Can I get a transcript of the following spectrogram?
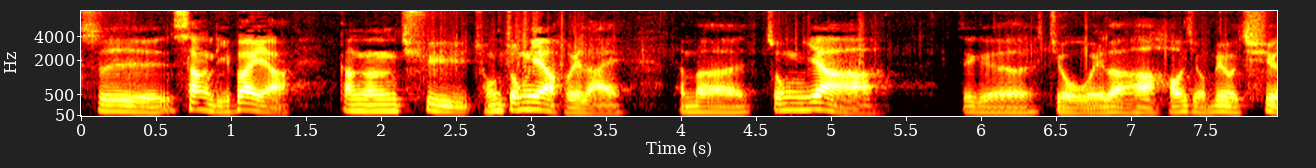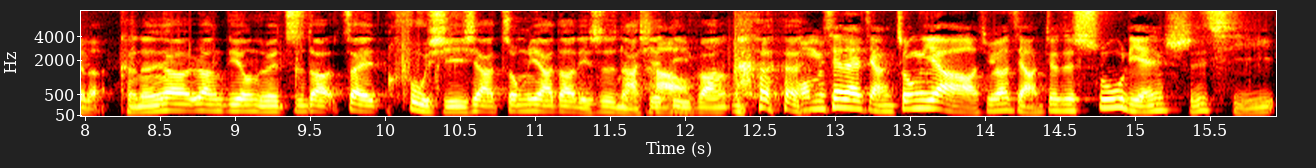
是上礼拜呀，刚刚去从中亚回来。那么中亚这个久违了哈，好久没有去了。可能要让弟兄姊妹知道，再复习一下中亚到底是哪些地方。我们现在讲中亚啊，主要讲就是苏联时期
